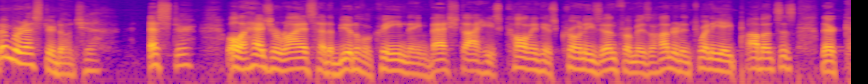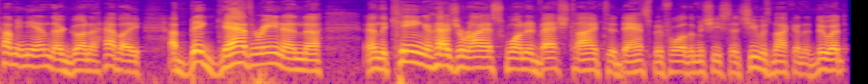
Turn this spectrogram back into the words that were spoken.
Remember Esther, don't you? Esther. Well, Ahasuerus had a beautiful queen named Vashti. He's calling his cronies in from his 128 provinces. They're coming in. They're going to have a, a big gathering, and, uh, and the king Ahasuerus wanted Vashti to dance before them, and she said she was not going to do it.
